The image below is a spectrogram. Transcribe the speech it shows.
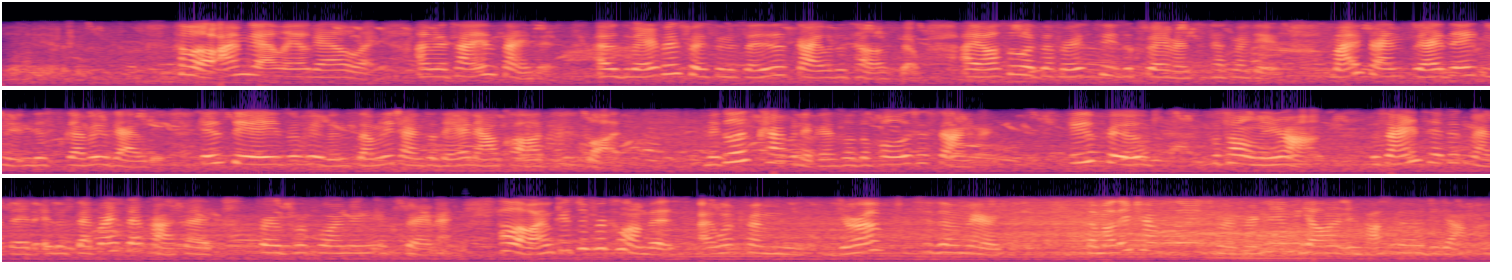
Hello, I'm Galileo Galilei. I'm an Italian scientist. I was the very first person to study the sky with a telescope. I also was the first to use experiments to test my theories. My friend Sir Isaac Newton discovered gravity. His theories were proven so many times that they are now called laws. Nicholas Copernicus was a Polish astronomer. He proved Ptolemy wrong. The scientific method is a step-by-step -step process for performing experiments. Hello, I'm Christopher Columbus. I went from Europe to the Americas. Some other travelers were Ferdinand Magellan and Vasco da Gama.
